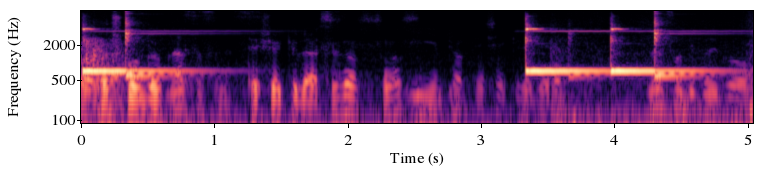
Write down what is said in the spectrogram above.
Hoş bulduk. Nasılsınız? Teşekkürler. Siz nasılsınız? İyiyim, çok teşekkür ederim. Nasıl bir duygu oldu?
